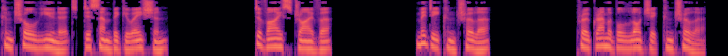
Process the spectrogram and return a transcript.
Control unit disambiguation Device driver MIDI controller Programmable logic controller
